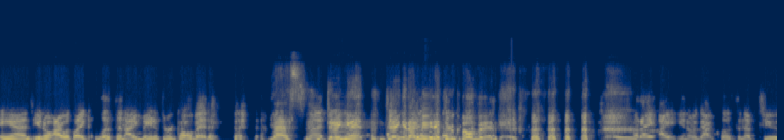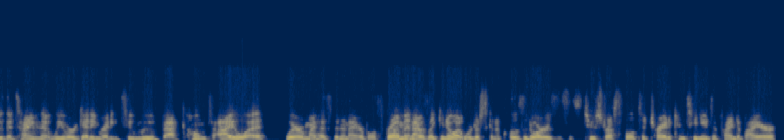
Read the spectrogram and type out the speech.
And, you know, I was like, listen, I made it through COVID. Yes. but, Dang it. Dang it. I made it through COVID. but I, I, you know, got close enough to the time that we were getting ready to move back home to Iowa, where my husband and I are both from. And I was like, you know what? We're just going to close the doors. This is too stressful to try to continue to find a buyer.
